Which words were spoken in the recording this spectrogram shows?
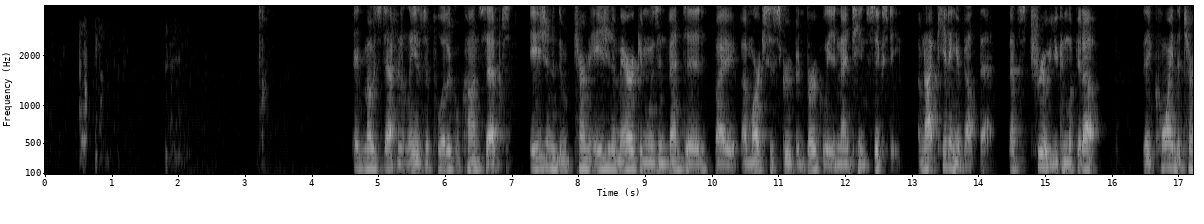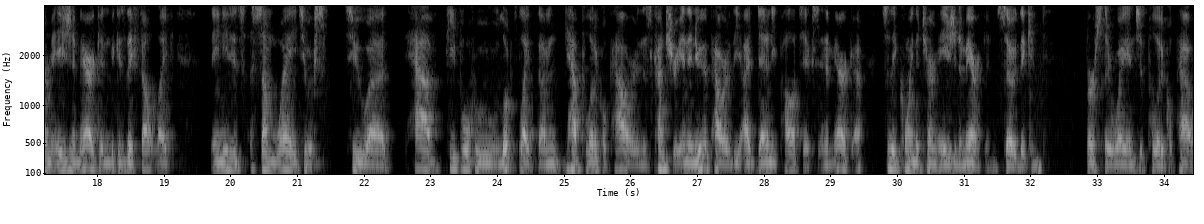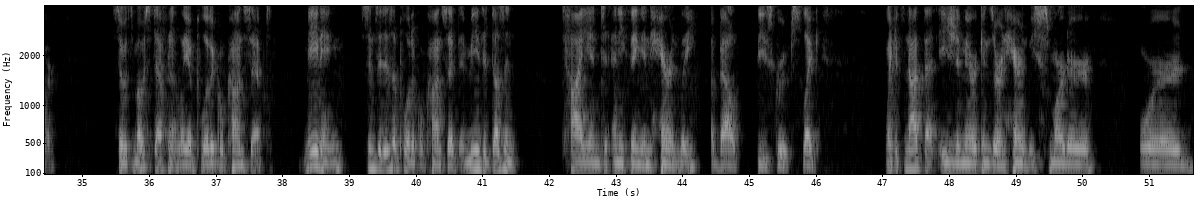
it most definitely is a political concept Asian, the term Asian American was invented by a Marxist group in Berkeley in 1960. I'm not kidding about that. That's true. You can look it up. They coined the term Asian American because they felt like they needed some way to to uh, have people who looked like them have political power in this country, and they knew the power of the identity politics in America. So they coined the term Asian American, so they could burst their way into political power. So it's most definitely a political concept, meaning, since it is a political concept, it means it doesn't tie into anything inherently about these groups. Like, like it's not that Asian Americans are inherently smarter or,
